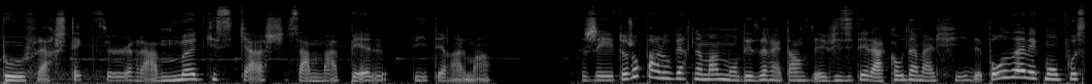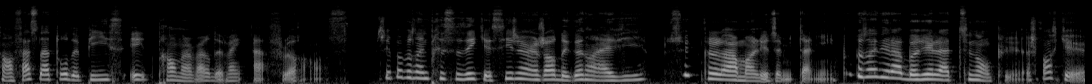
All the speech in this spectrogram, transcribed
bouffe, l'architecture, la mode qui s'y cache, ça m'appelle littéralement. J'ai toujours parlé ouvertement de mon désir intense de visiter la côte d'Amalfi, de poser avec mon pouce en face de la tour de Pise et de prendre un verre de vin à Florence. J'ai pas besoin de préciser que si j'ai un genre de gars dans la vie, c'est clairement les hommes italiens. Pas besoin d'élaborer là-dessus non plus. Je pense que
